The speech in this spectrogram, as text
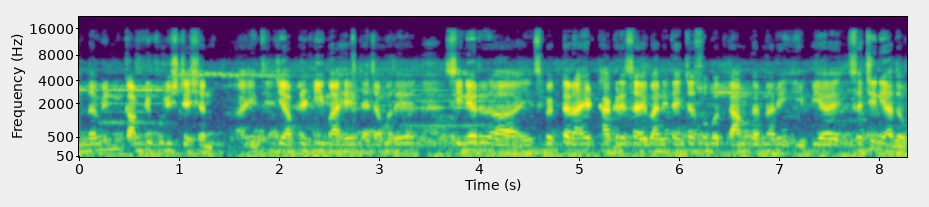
नवीन कामठी पोलीस स्टेशन इथे जी आपली टीम आहे त्याच्यामध्ये सिनियर इन्स्पेक्टर आहेत ठाकरे साहेब आणि त्यांच्यासोबत काम करणारे A P I Sachin Yadav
